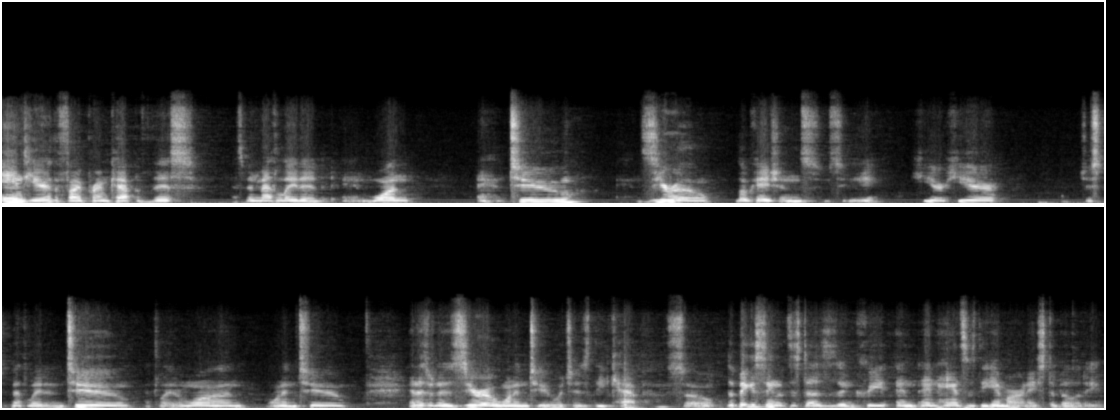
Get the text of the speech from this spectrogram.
end here, the 5' cap of this, has been methylated in 1 and 2 and 0 locations. You see here, here, just methylated in 2, methylated in 1, 1 and 2. And this one is 0, 1, and 2, which is the cap. So the biggest thing that this does is increase and enhances the mRNA stability.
